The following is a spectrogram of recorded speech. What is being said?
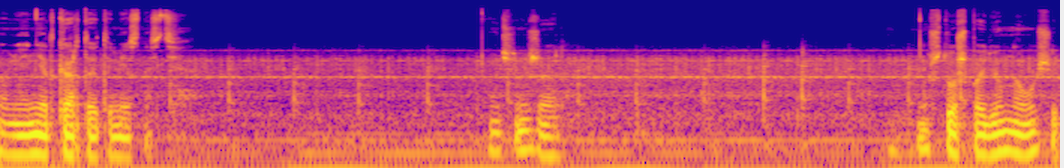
У меня нет карты этой местности. Очень жаль. Ну что ж, пойдем на ощупь.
